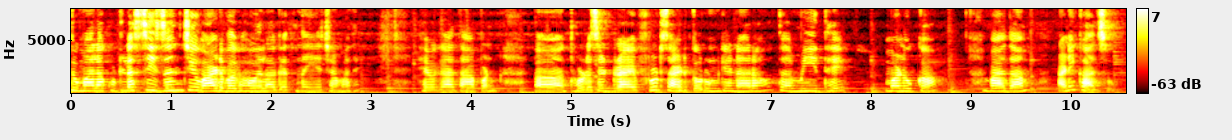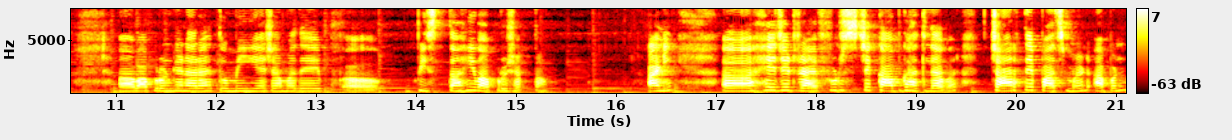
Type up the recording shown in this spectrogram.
तुम्हाला कुठल्या सीझनची वाट बघावं लागत नाही याच्यामध्ये. हे बघा आता आपण थोडंसं थोडेसे ड्रायफ्रूट्स ॲड करून घेणार आहोत. तर मी इथे मनुका बदाम आणि काजू वापरून घेणार आहे. तुम्ही याच्यामध्ये पिस्ताही वापरू शकता. आणि हे जे ड्रायफ्रूट्सचे काप घातल्यावर चार ते पाच मिनिट आपण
